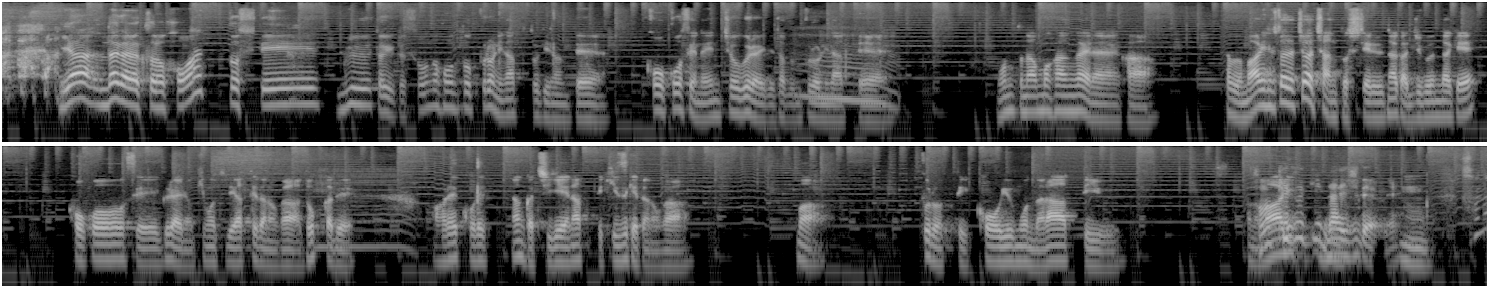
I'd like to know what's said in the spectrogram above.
いや、だから、その、ほわっとしてるというか、その本当プロになった時なんて、高校生の延長ぐらいで多分プロになって、本当何も考えない中、多分周りの人たちはちゃんとしてる中、自分だけ、高校生ぐらいの気持ちでやってたのが、どっかで、あれこれなんかちげえなって気づけたのが、まあ、プロってこういうもんだなっていう。あその気づき大事だよねう。ん。その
